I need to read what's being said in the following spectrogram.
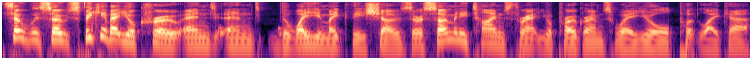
So, so speaking about your crew and and the way you make these shows, there are so many times throughout your programs where you'll put like a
